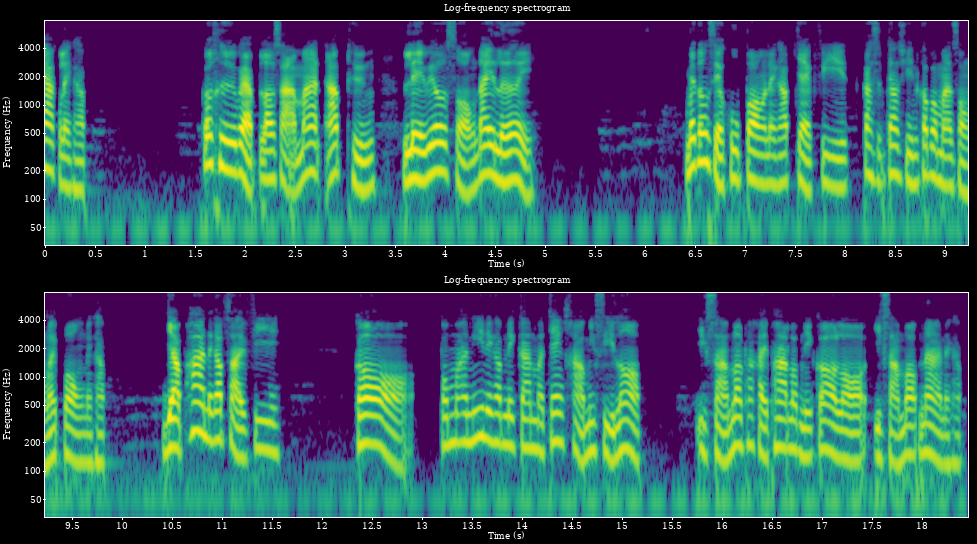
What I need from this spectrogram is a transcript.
ยากเลยครับ ก็คือแบบเราสามารถอัพถึงเลเวล2ได้เลย ไม่ต้องเสียคูปองนะครับ แจกฟรี 99 ชิ้นก็ประมาณ 200 ปองนะครับ อย่าพลาดนะครับสายฟรีก็ประมาณนี้นะครับในการมาแจ้งข่าวมี 4 รอบ อีก 3 รอบถ้าใครพลาดรอบนี้ก็รออีก 3 รอบหน้านะครับ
